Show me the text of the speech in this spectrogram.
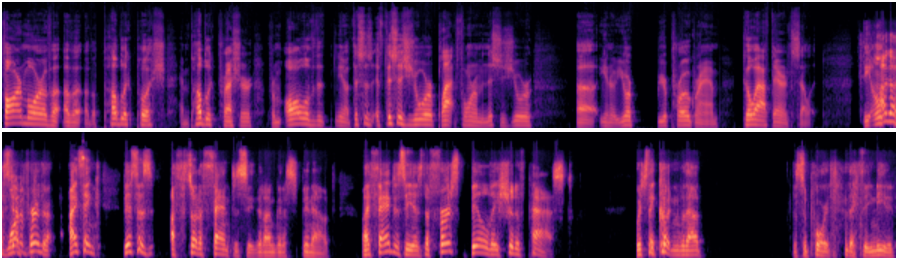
far more of a, of a of a public push and public pressure from all of the, you know, this is if this is your platform and this is your, uh, you know, your your program, go out there and sell it. The only, I'll go a step of, further. I think this is a sort of fantasy that I'm going to spin out. My fantasy is the first bill they should have passed, which they couldn't without the support that they needed,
